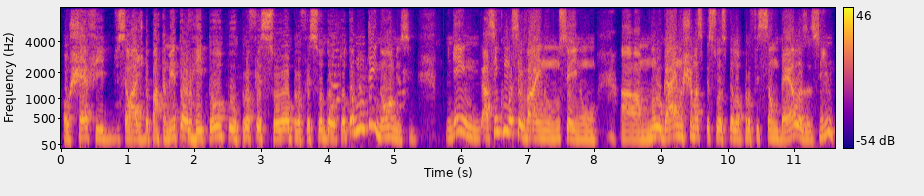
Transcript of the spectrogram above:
ou chefe, sei lá, de departamento, ou reitor por professor, professor, doutor, todo mundo tem nome, assim. Ninguém, assim como você vai, no, não sei, no, ah, lugar e não chama as pessoas pela profissão delas, assim,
